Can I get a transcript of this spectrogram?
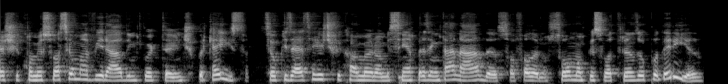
Acho que começou a ser uma virada importante, porque é isso. Se eu quisesse retificar o meu nome sem apresentar nada, só falando sou uma pessoa trans, eu poderia.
